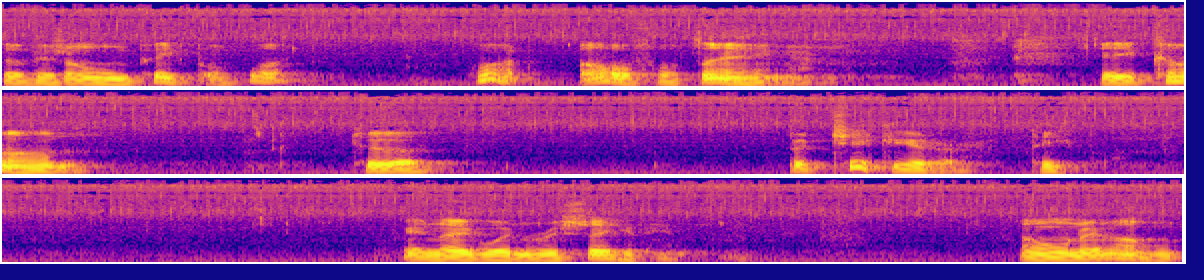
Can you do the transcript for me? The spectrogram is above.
of his own people. What, what awful thing. He come to a particular people, and they wouldn't receive him. On and on.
